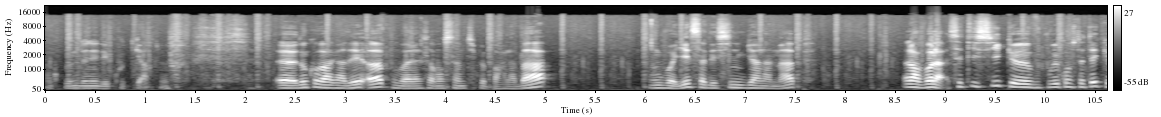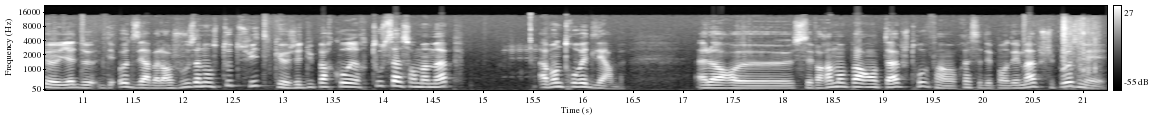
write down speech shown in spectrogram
Donc on peut me donner des coups de carte. Euh, donc on va regarder, hop, on va s'avancer un petit peu par là-bas. Donc vous voyez, ça dessine bien la map. Alors voilà, c'est ici que vous pouvez constater qu'il y a des hautes herbes. Alors je vous annonce tout de suite que j'ai dû parcourir tout ça sur ma map avant de trouver de l'herbe. Alors euh, c'est vraiment pas rentable je trouve, enfin après ça dépend des maps je suppose, mais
